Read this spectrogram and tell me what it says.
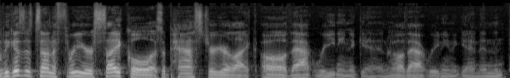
because it's on a three year cycle, as a pastor, you're like, oh, that reading again, oh, that reading again. And,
